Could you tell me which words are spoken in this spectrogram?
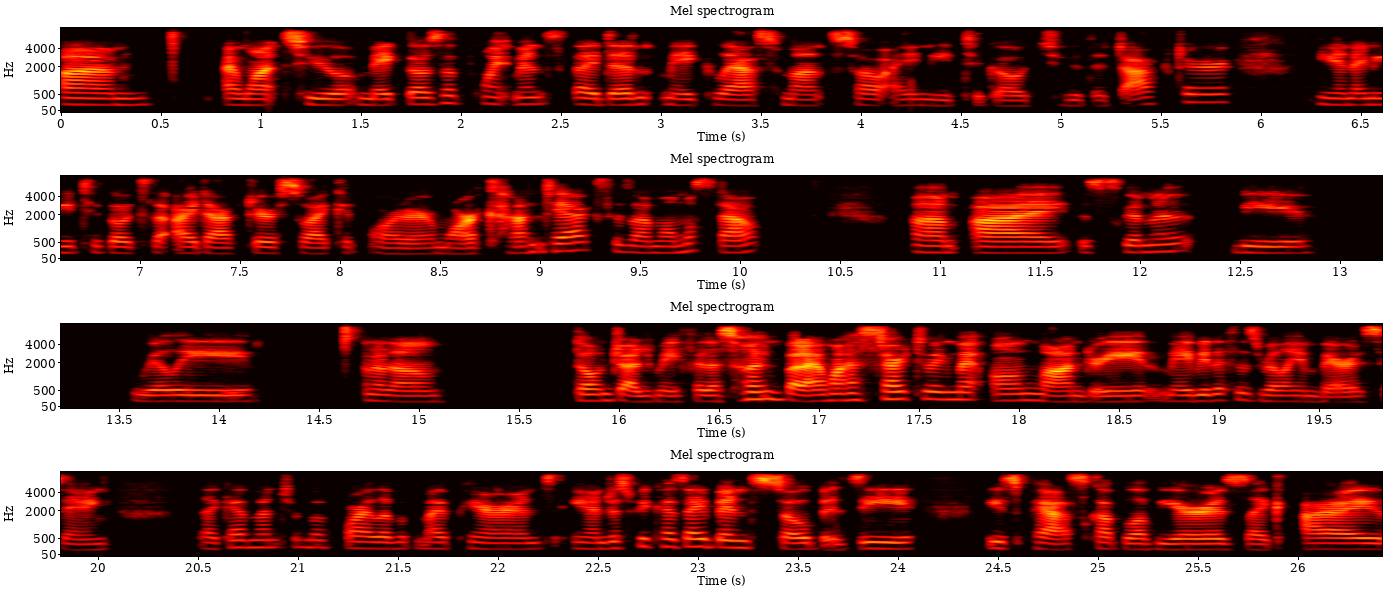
Um, I want to make those appointments that I didn't make last month. So, I need to go to the doctor and I need to go to the eye doctor so I can order more contacts because I'm almost out. Um, I this is gonna be really I don't know don't judge me for this one, but I want to start doing my own laundry. Maybe this is really embarrassing. Like I mentioned before, I live with my parents, and just because I've been so busy these past couple of years, like I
